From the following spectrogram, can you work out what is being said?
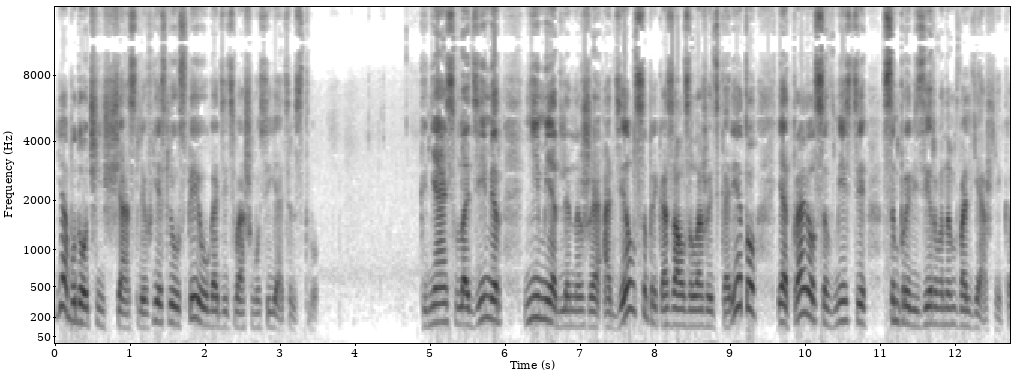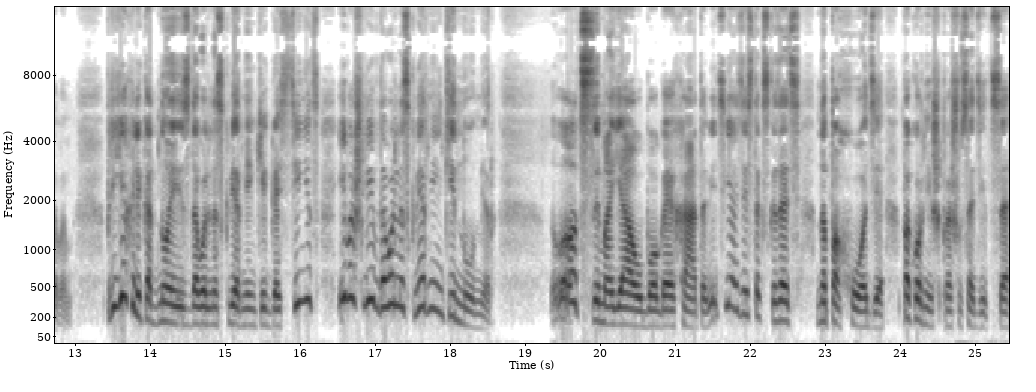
я буду очень счастлив, если успею угодить вашему сиятельству. Князь Владимир немедленно же оделся, приказал заложить карету и отправился вместе с импровизированным Вальяжниковым. Приехали к одной из довольно скверненьких гостиниц и вошли в довольно скверненький номер. Вот ты моя убогая хата, ведь я здесь, так сказать, на походе. Покорнейше прошу садиться,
